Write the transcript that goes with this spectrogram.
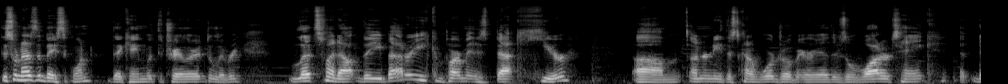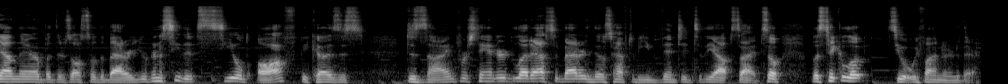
This one has the basic one that came with the trailer at delivery let's find out. The battery compartment is back here. Um, underneath this kind of wardrobe area, there's a water tank down there, but there's also the battery. You're going to see that it's sealed off because it's designed for standard lead acid battery, and those have to be vented to the outside. So let's take a look, see what we find under there.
